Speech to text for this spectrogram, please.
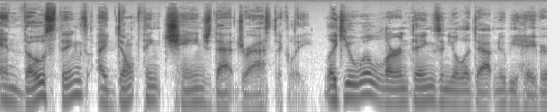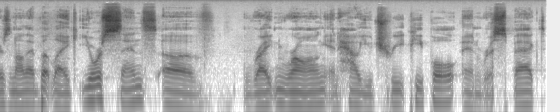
And those things I don't think change that drastically. Like you will learn things and you'll adapt new behaviors and all that, but like your sense of right and wrong and how you treat people and respect,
